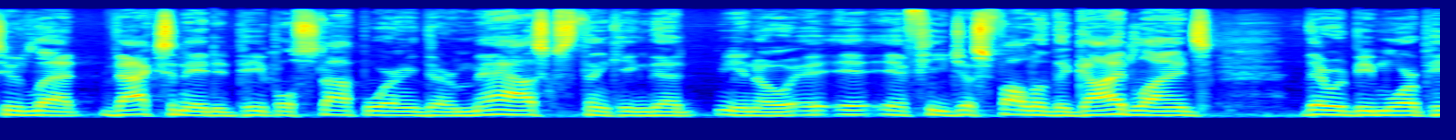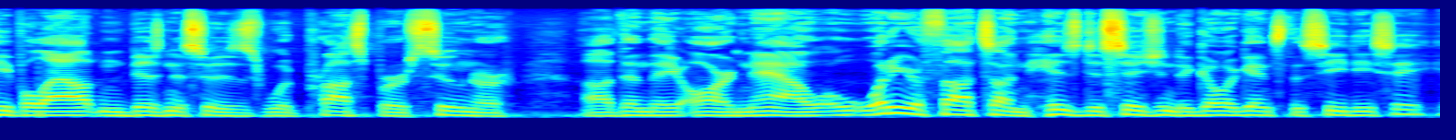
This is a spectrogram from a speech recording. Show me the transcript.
to let vaccinated people stop wearing their masks, thinking that, you know, if he just followed the guidelines, there would be more people out and businesses would prosper sooner uh, than they are now. What are your thoughts on his decision to go against the CDC?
